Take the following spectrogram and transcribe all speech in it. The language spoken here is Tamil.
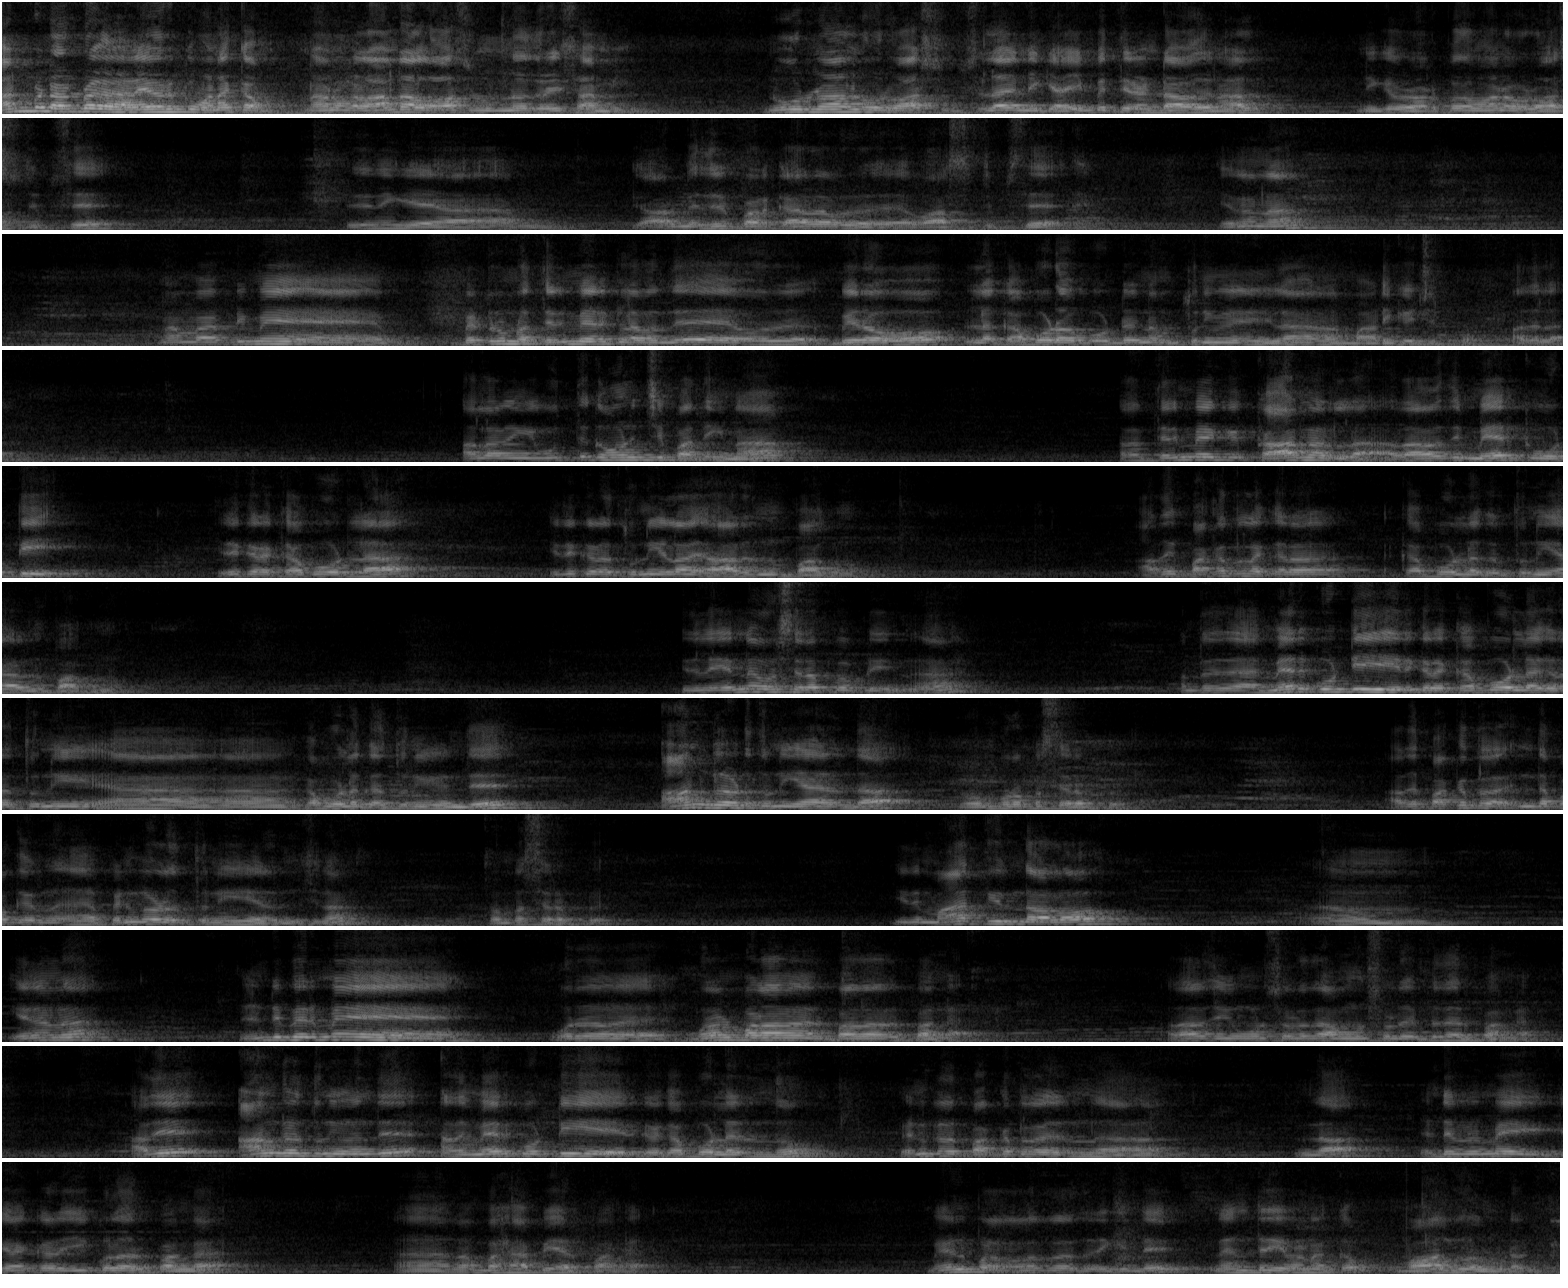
அன்பு நண்பர்கள் அனைவருக்கும் வணக்கம். நான் உங்கள் ஆண்டாள் வாசன் உன்னதுரைசாமி நூறு நாள் நூறு வாசு டிப்ஸில் இன்றைக்கி ஐம்பத்தி ரெண்டாவது நாள். இன்றைக்கி ஒரு அற்புதமான ஒரு வாசு டிப்ஸு இது நீங்கள் யாரும் எதிர்பார்க்காத ஒரு வாசு டிப்ஸு என்னென்னா நம்ம எப்படியுமே பெட்ரூமில் தென்மேற்கில் வந்து ஒரு பீரோவோ இல்லை கபோர்டோ போட்டு நம்ம துணிமணிலாம் நம்ம அடுக்கி வச்சுருப்போம் அதில். அதில் நீங்கள் உத்து கவனித்து பார்த்தீங்கன்னா அந்த திருமேற்கு கார்னரில் அதாவது மேற்கு ஒட்டி இருக்கிற கபோர்டில் இருக்கிற துணியெல்லாம் யாருன்னு பார்க்கணும். அதுக்கு பக்கத்தில் இருக்கிற கபோர்டில் இருக்கிற துணி யாருன்னு பார்க்கணும். இதில் என்ன ஒரு சிறப்பு அப்படின்னா அந்த மேற்கொட்டி இருக்கிற கபோர்டில் இருக்கிற துணி கபோர்டில் இருக்கிற துணி வந்து ஆண்களோட துணியாக இருந்தால் ரொம்ப ரொம்ப சிறப்பு. அது பக்கத்தில் இந்த பக்கம் இருந்த பெண்களோட துணி இருந்துச்சுன்னா ரொம்ப சிறப்பு. இது மாற்றிருந்தாலோ என்னென்னா ரெண்டு பேருமே ஒரு முரண்பாடான இருப்பதாக இருப்பாங்க. அதாவது இவங்க சொல்கிறது அவங்க சொல்கிறது இப்படி தான் இருப்பாங்க. அதே ஆண்கள் துணி வந்து அந்த மேற்கொட்டி இருக்கிற கப்போர்டில் இருந்தும் பெண்கள் பக்கத்தில் இருந்தால் இருந்தால் ரெண்டு பேருமே கேட்குற ஈக்குவலாக இருப்பாங்க. ரொம்ப ஹாப்பியாக இருப்பாங்க. மேலும் பல நல்லதாக தெரிவிக்கின்றேன். நன்றி வணக்கம். வாழ்வுடன்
